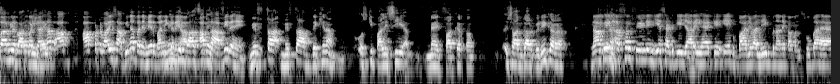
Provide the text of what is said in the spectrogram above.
بات میں کروں گا شاہد صاحب آپ آپ پٹواری صحافی نہ بنے مہربانی کریں آپ۔ صحافی رہیں۔ مفتا مفتا آپ دیکھیں نا اس کی پالیسی میں اتفاق کرتا ہوں۔ اس آگدار پہ نہیں کر رہا۔ ناظرین اصل فیلڈنگ یہ سیٹ کی جا رہی ہے کہ ایک باجوہ لیگ بنانے کا منصوبہ ہے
